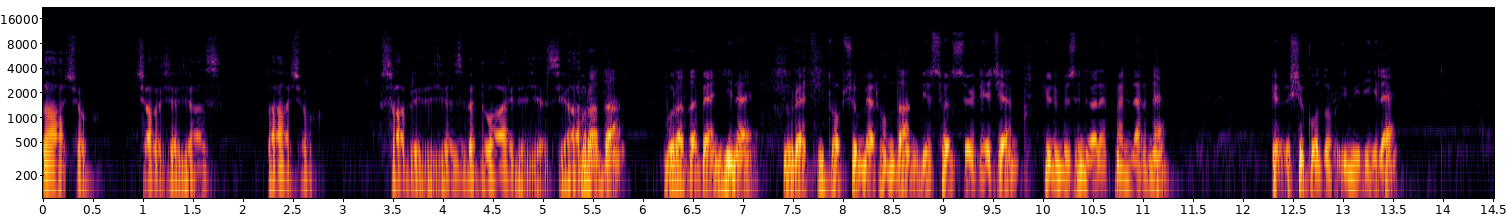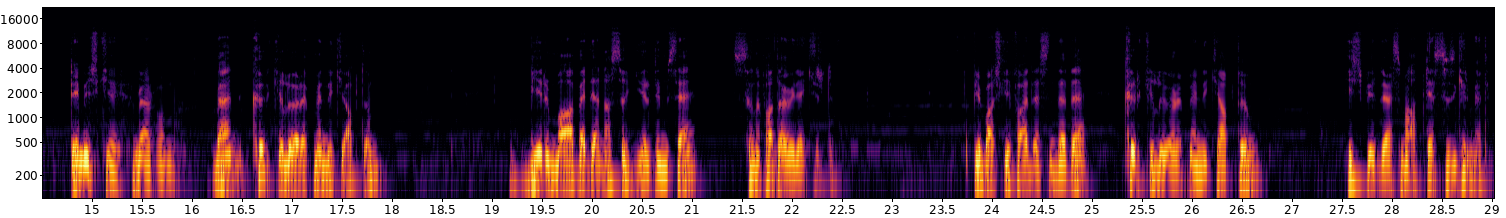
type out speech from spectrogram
Daha çok çalışacağız. Daha çok sabredeceğiz ve dua edeceğiz. Ya. Burada burada ben yine Nurettin Topçu merhumdan bir söz söyleyeceğim. Günümüzün öğretmenlerine bir ışık olur ümidiyle. Demiş ki merhum ben 40 yıl öğretmenlik yaptım. Bir mabede nasıl girdimse sınıfa da öyle girdim. Bir başka ifadesinde de 40 yıl öğretmenlik yaptım. Hiçbir dersime abdestsiz girmedim.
